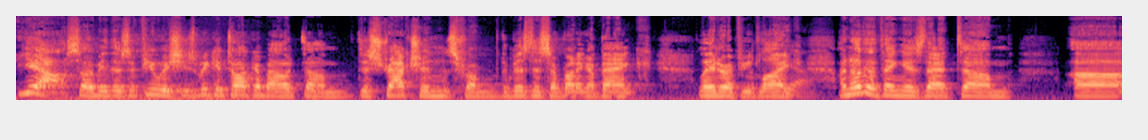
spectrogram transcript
Yeah, so I mean, there's a few issues. We can talk about um, distractions from the business of running a bank later if you'd like. Yeah. Another thing is that um, uh,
